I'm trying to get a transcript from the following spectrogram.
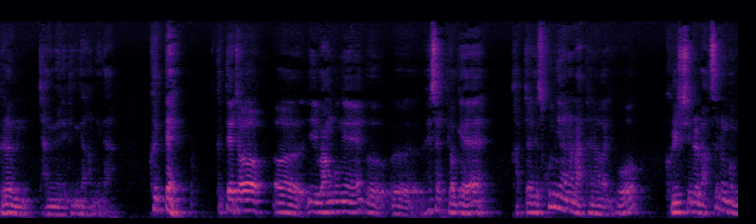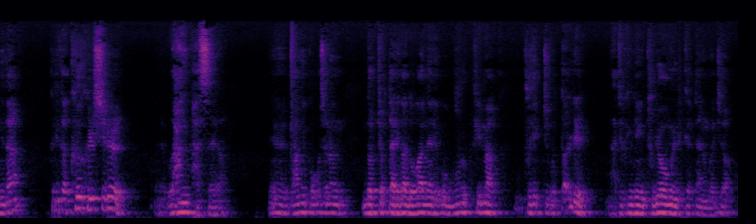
그런 장면이 등장합니다. 그때 그때 저이 왕궁의 그 어, 회색 벽에 갑자기 손이 하나 나타나가지고 글씨를 막 쓰는 겁니다. 그러니까 그 글씨를 왕이 봤어요. 예, 왕이 보고서는 넓적다리가 녹아내리고 무릎이 막 부딪히고 떨릴 아주 굉장히 두려움을 느꼈다는 거죠.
